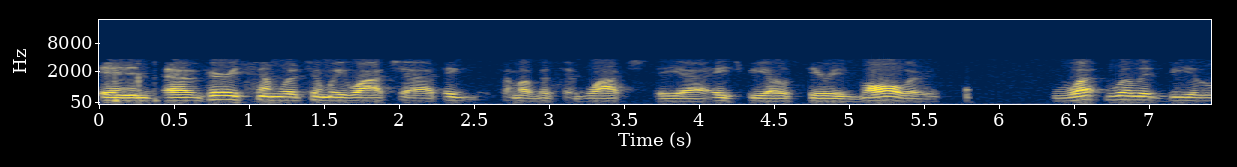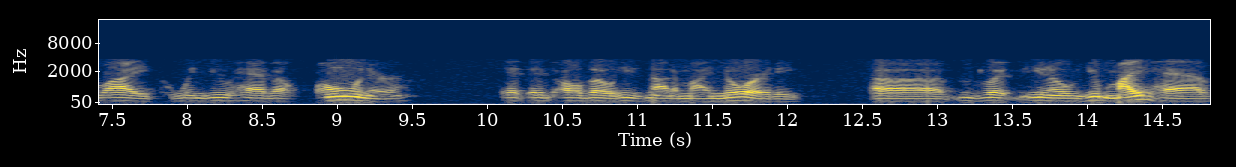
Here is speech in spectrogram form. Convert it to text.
and uh, very similar to when we watch. Uh, I think some of us have watched the uh, HBO series Ballers. What will it be like when you have an owner, it, it, although he's not a minority, uh, but you know you might have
